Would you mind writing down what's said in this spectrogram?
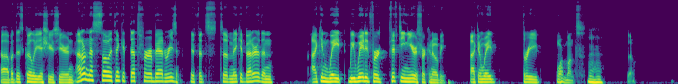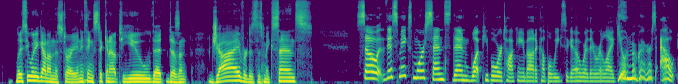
Uh, but there's clearly issues here, and I don't necessarily think it, that's for a bad reason. If it's to make it better, then I can wait. We waited for 15 years for Kenobi. I can wait three more months. Mm-hmm. So. Lacey, what do you got on this story? Anything sticking out to you that doesn't jive, or does this make sense? So this makes more sense than what people were talking about a couple weeks ago, where they were like, "Ewan McGregor's out,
